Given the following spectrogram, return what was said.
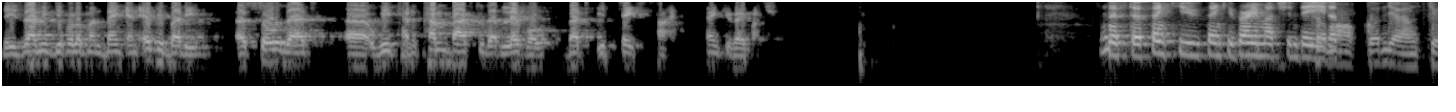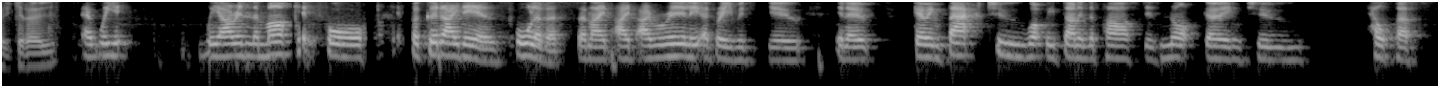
the Islamic Development Bank, and everybody, so that uh, we can come back to that level, but it takes time. Thank you very much. Minister, thank you, thank you very much indeed. And we, we are in the market for, for good ideas, all of us, and I, I, I really agree with you. You know, going back to what we've done in the past is not going to help us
